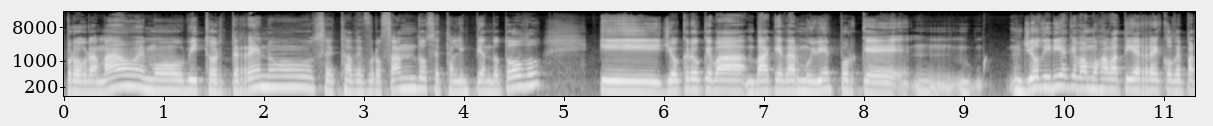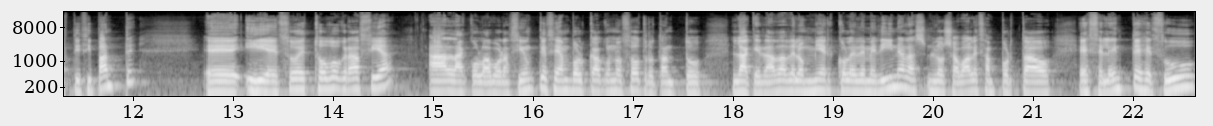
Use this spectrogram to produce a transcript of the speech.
programado. Hemos visto el terreno, se está desbrozando, se está limpiando todo y yo creo que va, a quedar muy bien porque mm, yo diría que vamos a batir el récord de participantes eh, y eso es todo gracias a la colaboración que se han volcado con nosotros, tanto la quedada de los miércoles de Medina, los chavales han portado excelentes, Jesús,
